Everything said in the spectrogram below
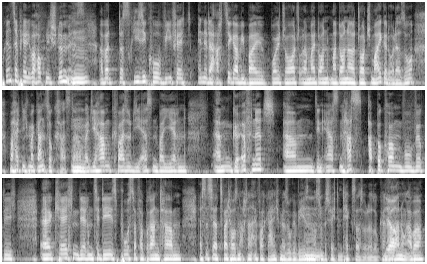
prinzipiell überhaupt nicht schlimm ist. Aber das Risiko, wie vielleicht Ende der 80er, wie bei Boy George oder Madon- Madonna, George Michael oder so, war halt nicht mehr ganz so krass da. Weil die haben quasi die ersten Barrieren ähm, geöffnet, ähm, den ersten Hass abbekommen, wo wirklich äh, Kirchen deren CDs, Poster verbrannt haben. Das ist ja 2008 dann einfach gar nicht mehr so gewesen. Außer du bist vielleicht in Texas oder so, keine Ja. Ahnung. Aber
